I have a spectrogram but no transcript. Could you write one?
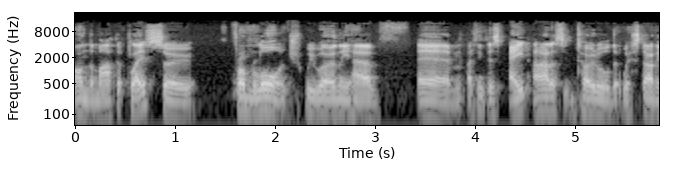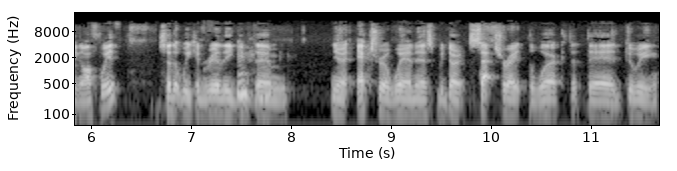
on the marketplace. So from launch, we will only have, um, I think there's eight artists in total that we're starting off with, so that we can really give Mhm. them, you know, extra awareness. We don't saturate the work that they're doing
